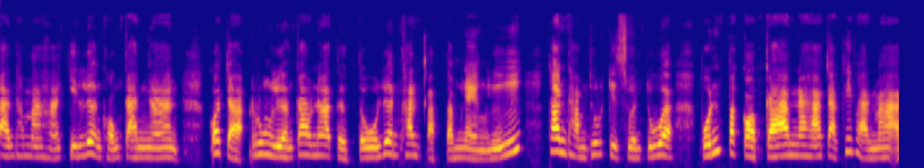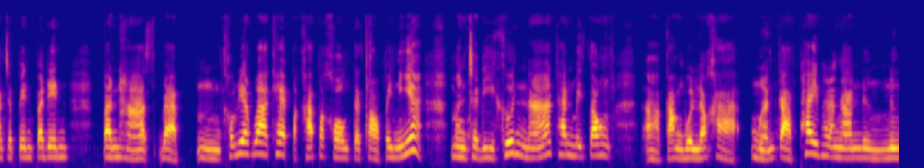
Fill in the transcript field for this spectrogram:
การทำมาหากินเรื่องของการงาน ก็จะรุ่งเรืองก้าวหน้าเติบโตเลื่อนขั้นปรับตำแหน่ง หรือท่านทำธุรกิจส่วนตัว ผลประกอบการนะคะจากที่ผ่านมาอาจจะเป็นประเด็น ปัญหาแบบเขาเรียกว่าแค่ประคับประคองแต่ต่อไปเนี้ยมันจะดีขึ้นนะ ท่านไม่ต้องอกังวลแล้วค่ะ เหมือนกับไพ่พลังงานหนึ่งหนึ่ง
